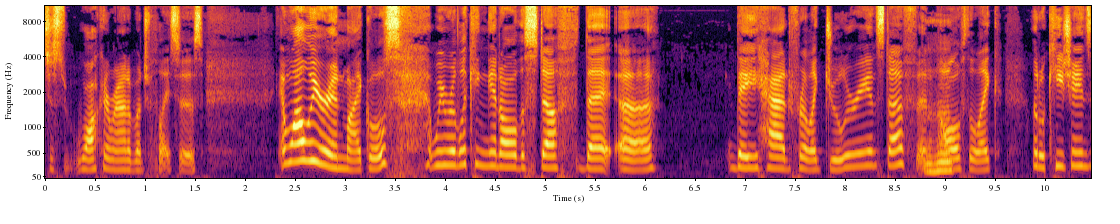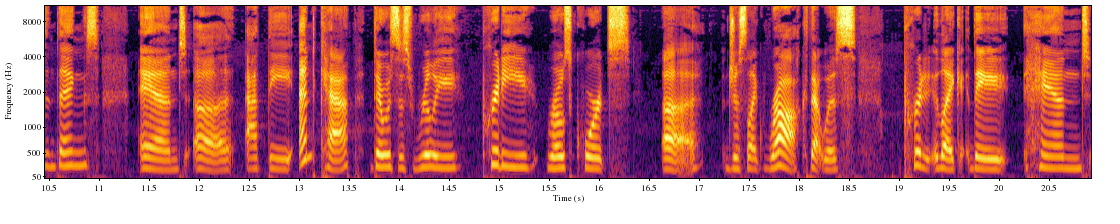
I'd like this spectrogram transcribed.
just walking around a bunch of places. And while we were in Michael's, we were looking at all the stuff that uh they had for like jewelry and stuff and Mhm. all of the like little keychains and things. And uh at the end cap there was this really pretty rose quartz uh just like rock that was pretty like they hand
